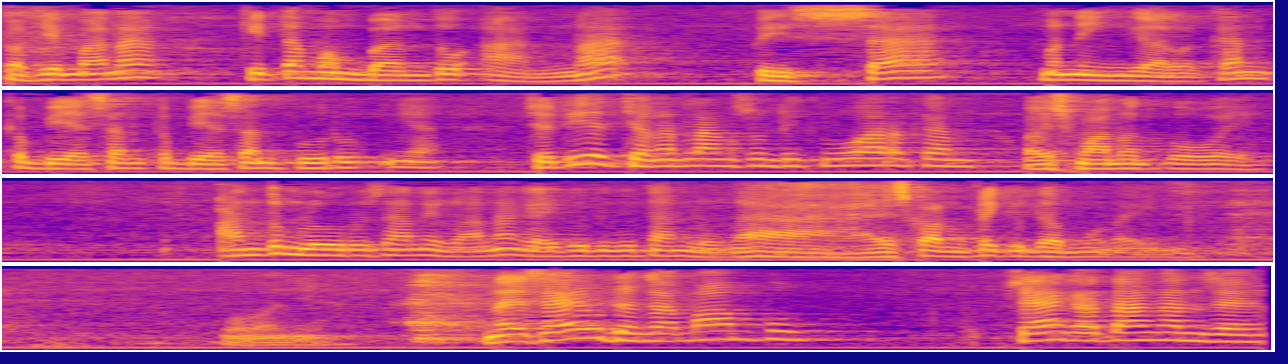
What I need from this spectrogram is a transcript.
Bagaimana kita membantu anak bisa meninggalkan kebiasaan-kebiasaan buruknya. Jadi ya jangan langsung dikeluarkan. Harus manut kowe. Antum lo urusan lo, anak gak ikut-ikutan lo. Nah, konflik udah mulai ini. Mulanya. Nah, saya udah nggak mampu. Saya angkat tangan saya.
